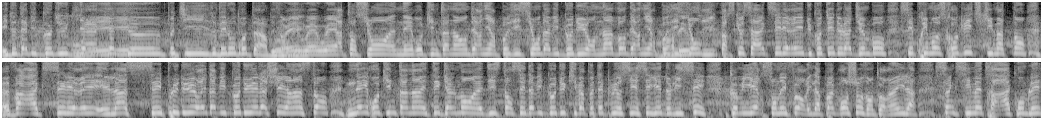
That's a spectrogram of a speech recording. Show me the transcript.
et de David Godu qui a quelques petits vélos de retard désormais. Oui, oui, oui. Attention, Nero Quintana en dernière position, David Godu en avant-dernière position parce que ça a accéléré du côté de la Jumbo. C'est Primoz Roglic qui maintenant va accélérer et là c'est plus dur et David Godu est lâché à l'instant. Nero Quintana est également euh, distancé. David Godu qui va peut-être lui aussi essayer de lisser comme hier son effort. Il n'a pas grand chose encore. hein. Il a 5-6 mètres à, à combler.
